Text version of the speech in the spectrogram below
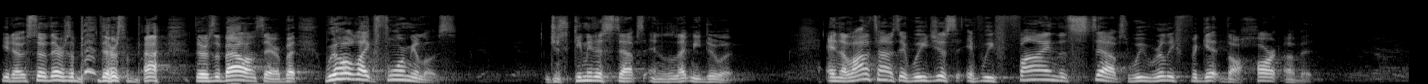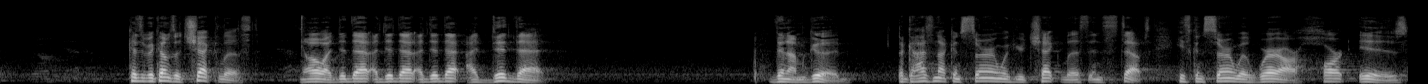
You know, so there's a, there's a, there's a balance there. But we all like formulas. Just give me the steps and let me do it. And a lot of times, if we just, if we find the steps, we really forget the heart of it. Because it becomes a checklist. Oh, I did that, I did that, I did that, I did that. Then I'm good. But God's not concerned with your checklist and steps. He's concerned with where our heart is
